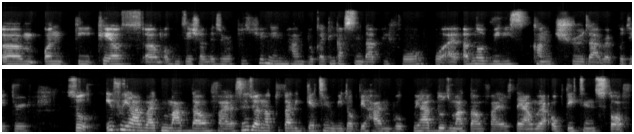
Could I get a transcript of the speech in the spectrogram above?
um, on the CHAOSS um, organization, there's a repository named handbook. I think I've seen that before, but I, I've not really scanned through that repository. So if we have like markdown files, since we are not totally getting rid of the handbook, we have those markdown files there and we are updating stuff.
